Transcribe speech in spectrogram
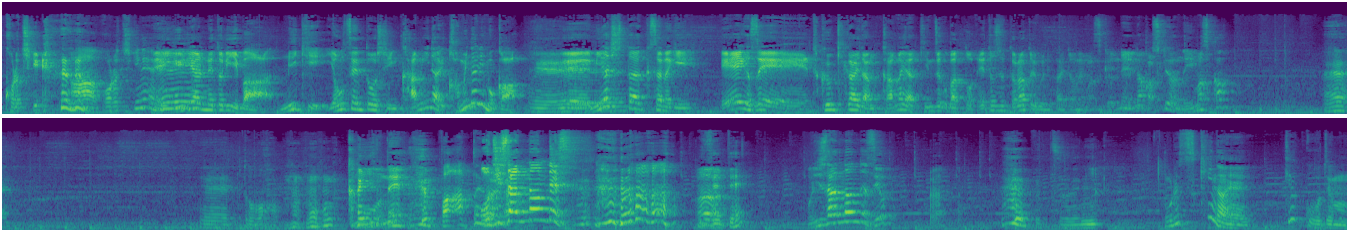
コロチキ。ああこれチキね。えーユリアン・レトリーバーミキ四千頭身雷雷もか、へー。えー宮下草薙ええがぜ空気階段加賀屋金属バットエトセトラというふうに書いてありますねなんか好きなのいますか？え？えーっともう一回もうねバーッとおじさんなんです！見せて。おじさんなんですよ。普通に。俺好きな絵結構でも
